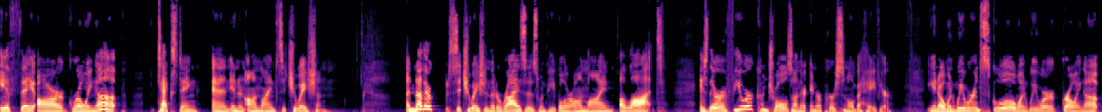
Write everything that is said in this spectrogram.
if they are growing up texting and in an online situation. Another situation that arises when people are online a lot is there are fewer controls on their interpersonal behavior. You know, when we were in school, when we were growing up,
